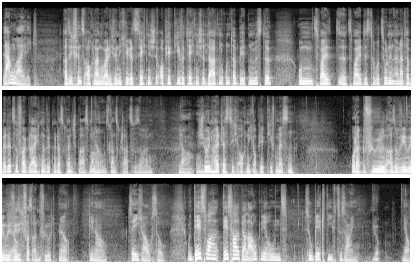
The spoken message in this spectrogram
langweilig. Also ich finde es auch langweilig, wenn ich hier jetzt technische, objektive technische Daten runterbeten müsste, um zwei, äh, zwei Distributionen in einer Tabelle zu vergleichen, dann wird mir das keinen Spaß machen, Ja. um es ganz klar zu sagen. Ja. Schönheit lässt sich auch nicht objektiv messen. Oder Gefühl, also wie, wie, Ja. wie sich was anfühlt. Ja, genau. Sehe ich auch so. Und war, deshalb erlauben wir uns, subjektiv zu sein. Ja. Ja,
